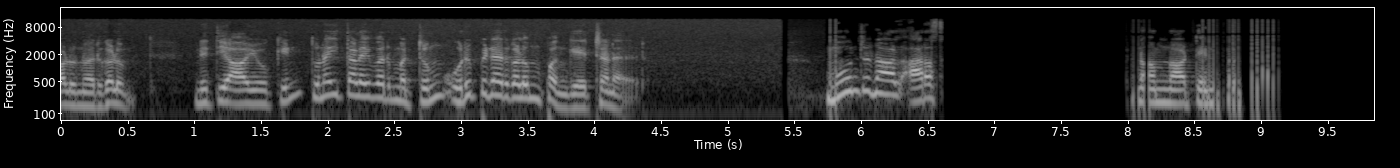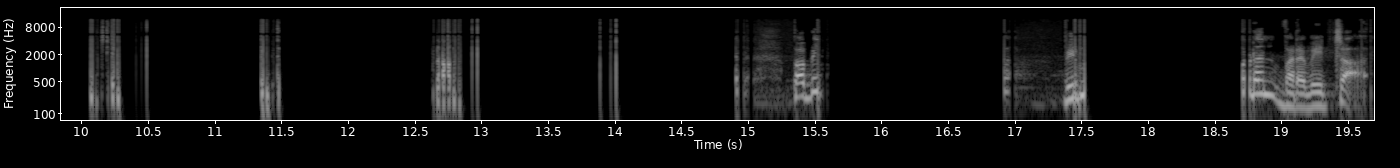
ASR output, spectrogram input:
ஆளுநர்களும் நித்தி ஆயோக்கின் துணைத் தலைவர் மற்றும் உறுப்பினர்களும் பங்கேற்றனர். மூன்று நாள் அரசு நம் நாட்டின் வரவேற்றார்.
